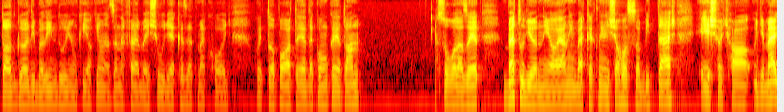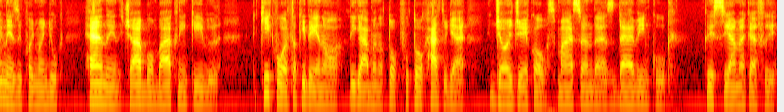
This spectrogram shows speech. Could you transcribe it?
Todd Gurley-ből induljunk ki, aki az NFL-be is úgy érkezett meg, hogy, hogy top part érde konkrétan. Szóval azért be tud jönni a running back is a hosszabbítás, és hogyha ugye megnézzük, hogy mondjuk Henry, Chubbon, Barkley kívül kik voltak idén a ligában a top futók, hát ugye George Jacobs, Miles Sanders, Delvin Cook, Christian McCaffrey,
